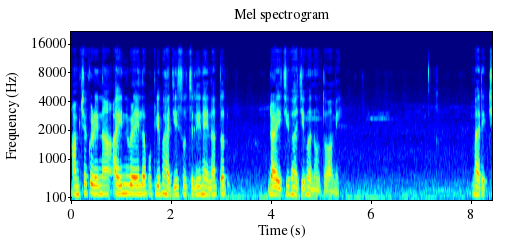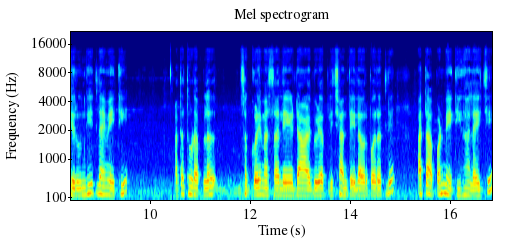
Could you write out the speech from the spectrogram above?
आमच्याकडे ना ऐन वेळेला कुठली भाजी सुचली नाही ना तर डाळीची भाजी बनवतो आम्ही. बारीक चिरून घेतलाय मेथी. आता थोडं आपलं सगळे मसाले डाळ बिळ आपली छान तेलावर परतले. आता आपण मेथी घालायची.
